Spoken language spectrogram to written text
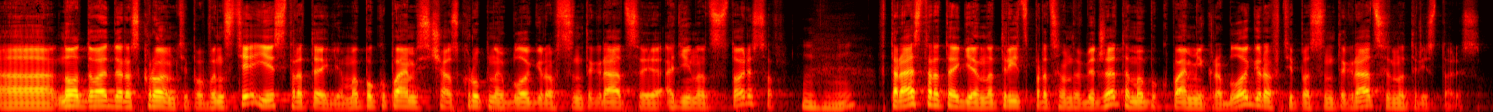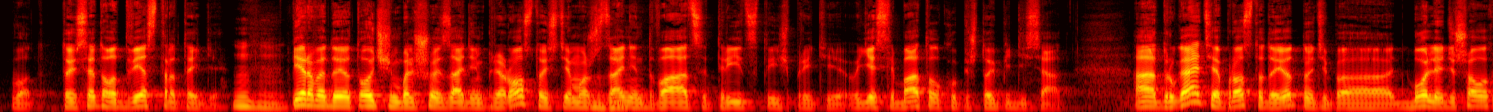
А, но давай да раскроем, типа, в инсте есть стратегия. Мы покупаем сейчас крупных блогеров с интеграцией 11 сторисов. Мгм. Вторая стратегия на 30% бюджета мы покупаем микроблогеров типа с интеграцией на 3 сторис. Вот. То есть это вот две стратегии. Мгм. Первая дает очень большой за день прирост, то есть тебе может за день 20-30 тысяч прийти. Если батл купишь, то и 50. А другая тебе просто дает, ну, типа, более дешевых,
